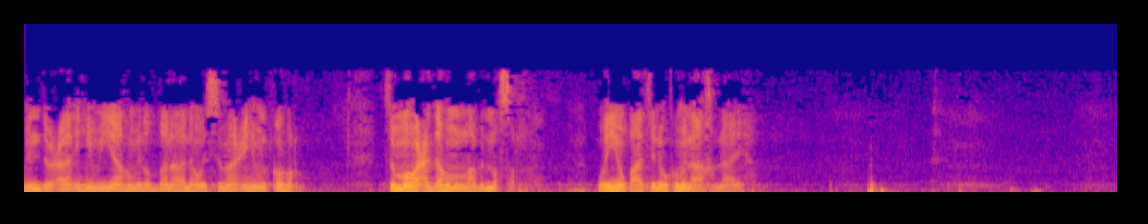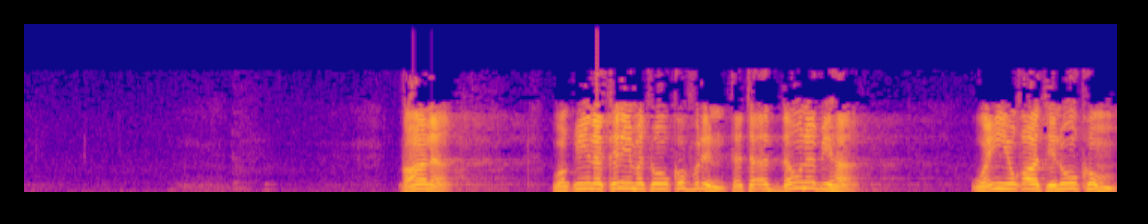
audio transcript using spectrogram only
من دعائهم إياهم إلى الضلال وإسماعهم الكفر. ثم وعدهم الله بالنصر وإن يقاتلوكم إلى آخر الآية. قال وقيل كلمة كفر تتأذون بها وإن يقاتلوكم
